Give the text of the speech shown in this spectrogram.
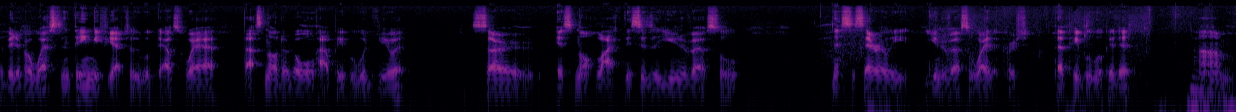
a bit of a Western thing. If you actually looked elsewhere, that's not at all how people would view it. So it's not like this is a universal, necessarily universal way that Christian that people look at it. Mm. Um,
